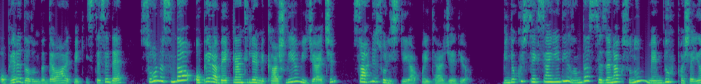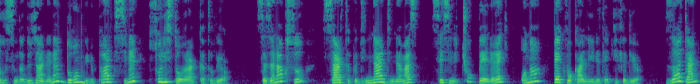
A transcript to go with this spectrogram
opera dalında devam etmek istese de sonrasında opera beklentilerini karşılayamayacağı için sahne solistliği yapmayı tercih ediyor. 1987 yılında Sezen Aksu'nun Memduh Paşa Yalısı'nda düzenlenen doğum günü partisine solist olarak katılıyor. Sezen Aksu, Sertab'ı dinler dinlemez sesini çok beğenerek ona back vokalliğini teklif ediyor. Zaten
